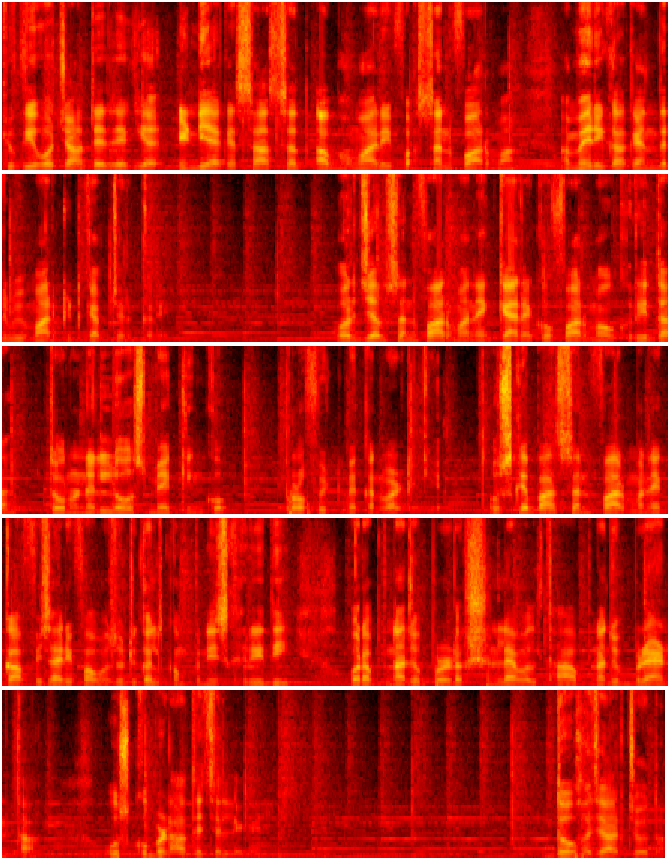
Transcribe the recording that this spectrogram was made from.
क्योंकि वो चाहते थे कि इंडिया के साथ साथ अब हमारी सन फार्मा अमेरिका के अंदर भी मार्केट कैप्चर करे। और जब सन फार्मा ने कैरेको फार्मा को खरीदा तो उन्होंने लॉस मेकिंग को प्रॉफिट में कन्वर्ट किया। उसके बाद सन फार्मा ने काफ़ी सारी फार्मास्यूटिकल कंपनीज़ खरीदी और अपना जो प्रोडक्शन लेवल था, अपना जो ब्रांड था, उसको बढ़ाते चले गए। 2014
